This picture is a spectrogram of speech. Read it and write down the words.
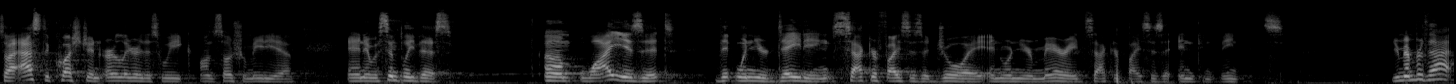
So I asked the question earlier this week on social media, and it was simply this um, Why is it that when you're dating, sacrifices a joy, and when you're married, sacrifices an inconvenience? You remember that?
